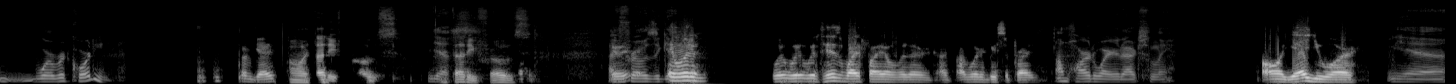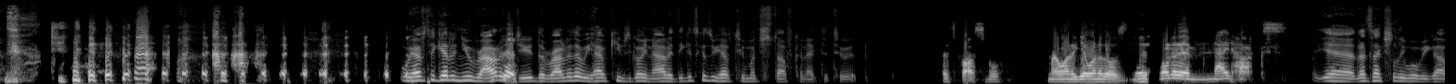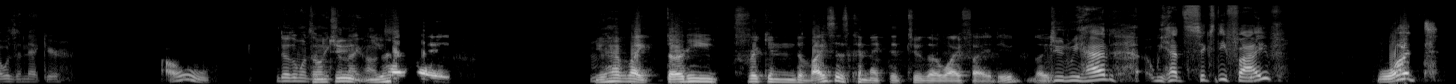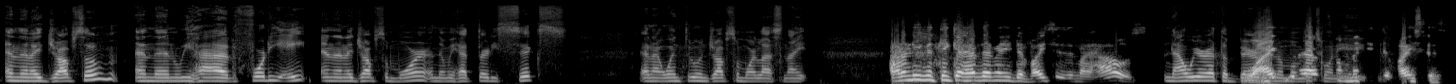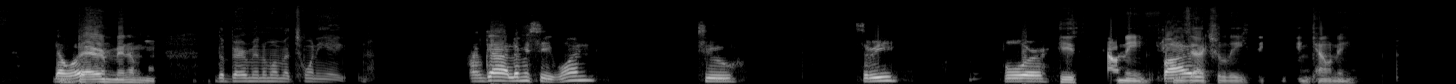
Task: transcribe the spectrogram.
We're recording. What's up, guys? Oh, I thought he froze. Yeah, I thought he froze. I It- froze It again. wouldn't with, with, with his Wi-Fi over there. I, I wouldn't be surprised. I'm hardwired actually. Oh yeah, you are. Yeah. we have to get a new router, dude. The router that we have keeps going out. I think it's because we have too much stuff connected to it. That's possible. Might want to get one of those. One of them Nighthawks. Yeah, that's actually what we got was a Netgear. Oh, They're the ones that Don't make you? the You have like hmm? you have like thirty freaking devices connected to the Wi-Fi, dude. Like, Dude, we had we had 65 what? and then I dropped some and then we had 48 and then I dropped some more and then we had 36 and I went through and dropped some more last night. I don't even think I have that many devices in my house. Now we are at the bare why minimum at have so many devices? That was Bare minimum. The bare minimum at 28. I've got. Let me see. One, two, three, four. He's counting. Five. He's actually thinking counting.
